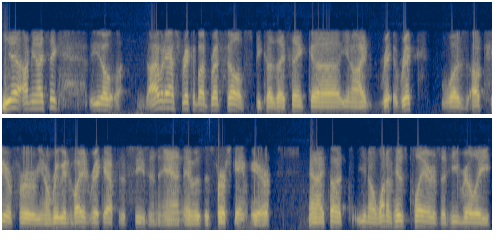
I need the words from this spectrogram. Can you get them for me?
Yeah, I mean, I think you know I would ask Rick about Brett Phillips because I think uh, you know I Rick was up here for you know we invited Rick after the season and it was his first game here, and I thought you know one of his players that he really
